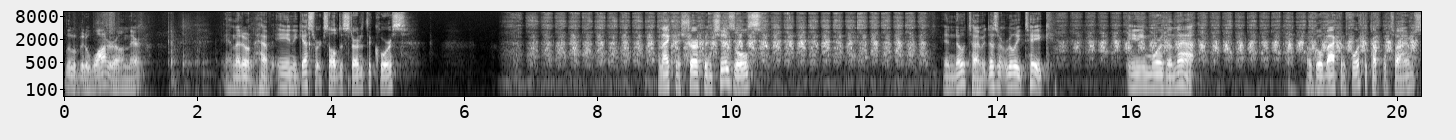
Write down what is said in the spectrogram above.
little bit of water on there. And I don't have any guesswork, so I'll just start at the coarse. And I can sharpen chisels in no time. It doesn't really take any more than that. I'll go back and forth a couple times.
